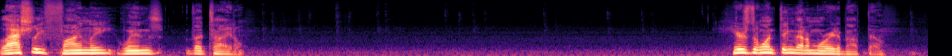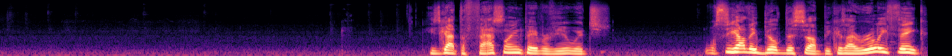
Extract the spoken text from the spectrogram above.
Lashley finally wins the title. Here's the one thing that I'm worried about, though. He's got the Fastlane pay per view, which we'll see how they build this up because I really think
